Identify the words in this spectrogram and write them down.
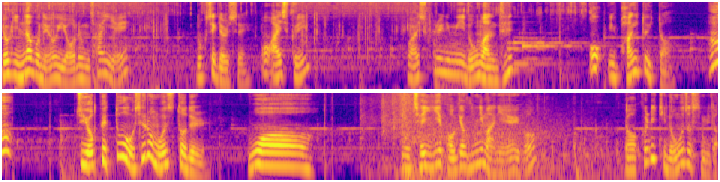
여기 있나 보네요, 이 얼음 사이에. 녹색 열쇠. 어 아이스크림? 어, 아이스크림이 너무 많은데? 어? 이 방이 또 있다. 헉! 저 옆에 또 새로운 몬스터들. 우와. 오, 제2의 버격이님 아니에요 이거? 야 퀄리티 너무 좋습니다.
